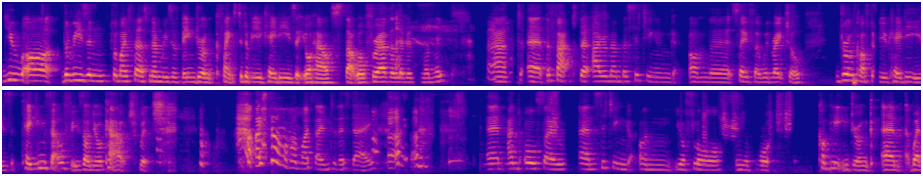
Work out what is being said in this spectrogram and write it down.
you are the reason for my first memories of being drunk, thanks to WKDs at your house. That will forever live in memory. And uh, the fact that I remember sitting on the sofa with Rachel, drunk off WKDs, taking selfies on your couch, which I still have on my phone to this day. Um, and also um, sitting on your floor in your porch, completely drunk, um, when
